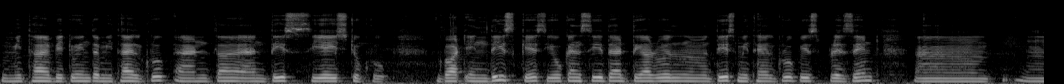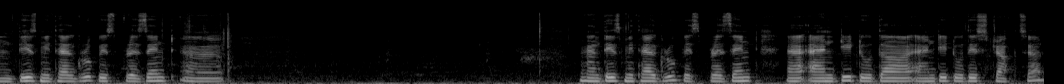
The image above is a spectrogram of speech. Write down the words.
methyl between the methyl group and the and this CH2 group. But in this case you can see that there will this methyl group is present um, this methyl group is present uh, and this methyl group is present uh, anti to the anti to this structure.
